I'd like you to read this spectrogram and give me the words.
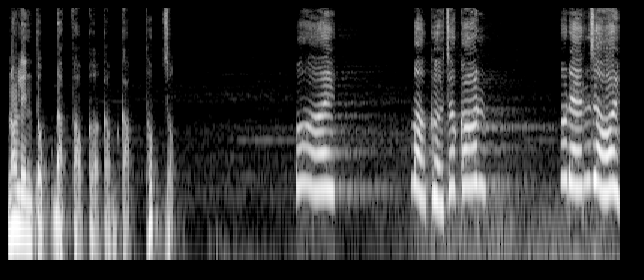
Nó liên tục đập vào cửa cổng cọc thúc giục. Bố ơi Mở cửa cho con. Nó đến rồi.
